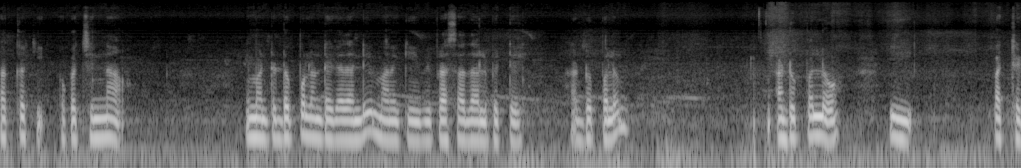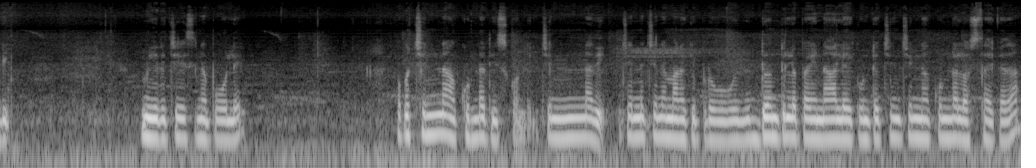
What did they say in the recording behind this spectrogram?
పక్కకి ఒక చిన్న ఏమంటే డొప్పలు ఉంటాయి కదండి మనకి ఇవి ప్రసాదాలు పెట్టే ఆ డొప్పలు. ఆ డొప్పల్లో ఈ పచ్చడి మీరు చేసిన పోలే ఒక చిన్న కుండ తీసుకోండి. చిన్నది. చిన్న చిన్న మనకి ఇప్పుడు దొంతుల పైన లేకుంటే చిన్న చిన్న కుండలు వస్తాయి కదా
